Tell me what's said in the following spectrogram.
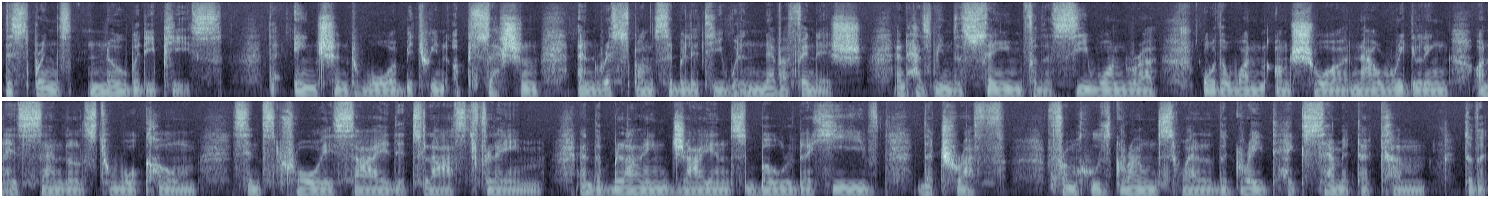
This brings nobody peace the ancient war between obsession and responsibility will never finish, and has been the same for the sea wanderer or the one on shore now wriggling on his sandals to walk home, since Troy sighed its last flame, and the blind giant's boulder heaved the trough from whose groundswell the great hexameter come to the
